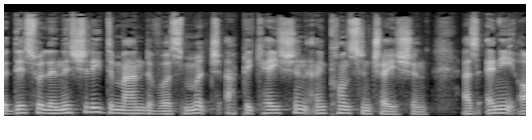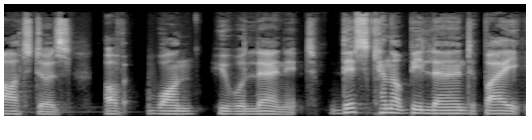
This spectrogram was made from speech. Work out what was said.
But this will initially demand of us much application and concentration as any art does of one who will learn it. This cannot be learned by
